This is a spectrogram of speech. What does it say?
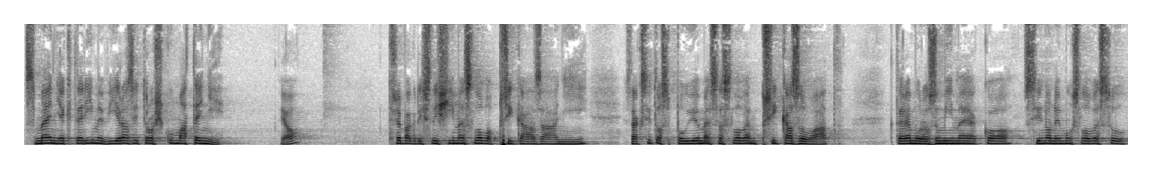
jsme některými výrazy trošku mateni. Jo? Třeba když slyšíme slovo přikázání, tak si to spojujeme se slovem přikazovat, kterému rozumíme jako synonymu slovesu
